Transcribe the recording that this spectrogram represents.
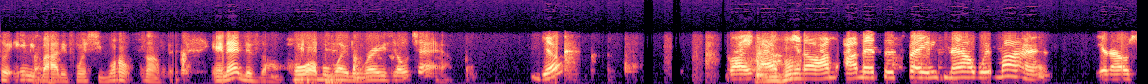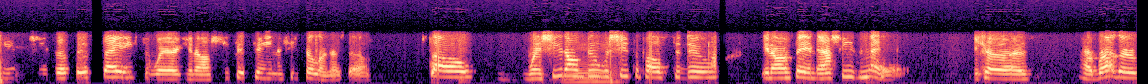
to anybody is when she wants something, and that is a horrible way to raise your child. Yep. Like I, Mhm. you know, I'm I'm at this phase now with mine. You know, she she's at this stage to where you know she's 15 and she's feeling herself. So when she don't do what she's supposed to do, you know what I'm saying? Now she's mad because her brother,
